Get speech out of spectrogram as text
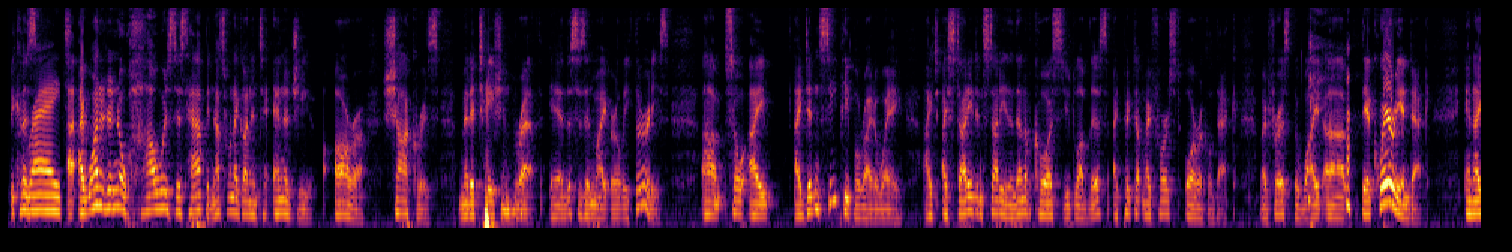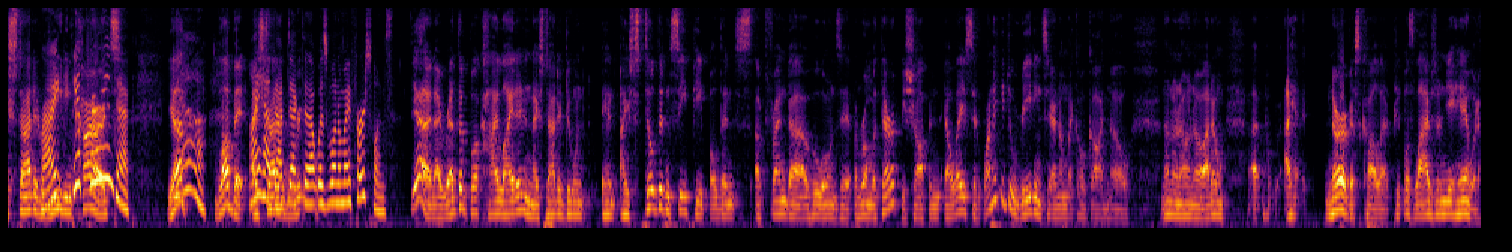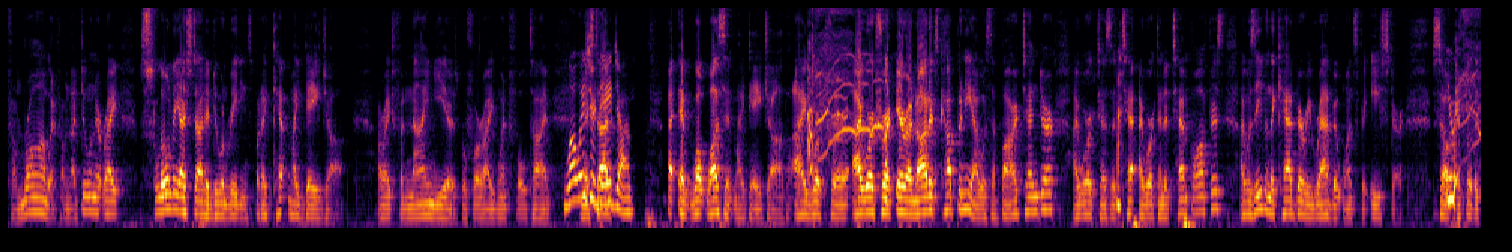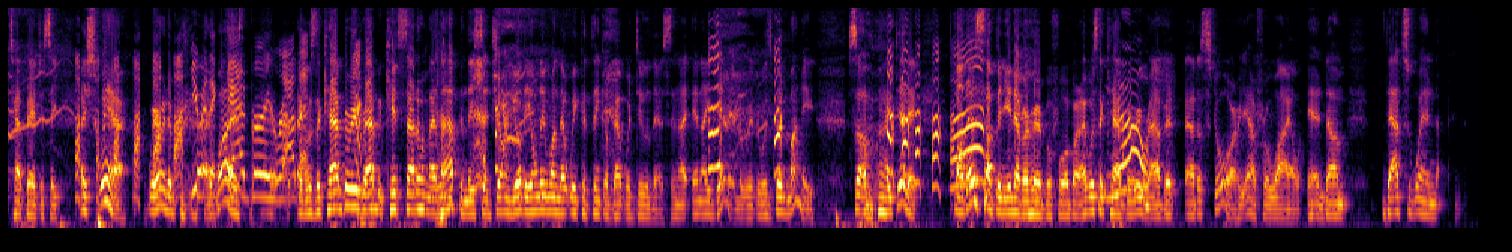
Because right. I, I wanted to know how is this happening? That's when I got into energy, aura, chakras, meditation, mm-hmm. breath. And this is in my early 30s. Um, so I I didn't see people right away. I, I, studied and studied, and then of course you'd love this. I picked up my first Oracle deck, my first the white uh, the Aquarian deck, and I started right? reading the cards. Aquarian deck. Yeah, yeah, love it. I, I had that deck. That was one of my first ones. Yeah, and I read the book, highlighted, and I started doing. And I still didn't see people. Then a friend uh, who owns an aromatherapy shop in L.A. said, "Why don't you do readings here?" And I'm like, "Oh God, no, no, no, no, no! I don't. Uh, I nervous call it people's lives are in your hand. What if i'm wrong? What if i'm not doing it right? Slowly i started doing readings but i kept my day job all right, for nine years before I went full time. What was your started, day job? I, what wasn't my day job? I worked for I worked for an aeronautics company. I was a bartender. I worked as a te- I worked in a temp office. I was even the Cadbury Rabbit once for Easter. So for the temp agency, I swear, where the you were the was. Cadbury Rabbit. I was the Cadbury Rabbit. Kids sat on my lap and they said, "John, you're the only one that we could think of that would do this," and I and I did it. It was good money, so I did it. Now there's something you never heard before, but I was the Cadbury. No rabbit at a store, yeah, for a while. And um, that's when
